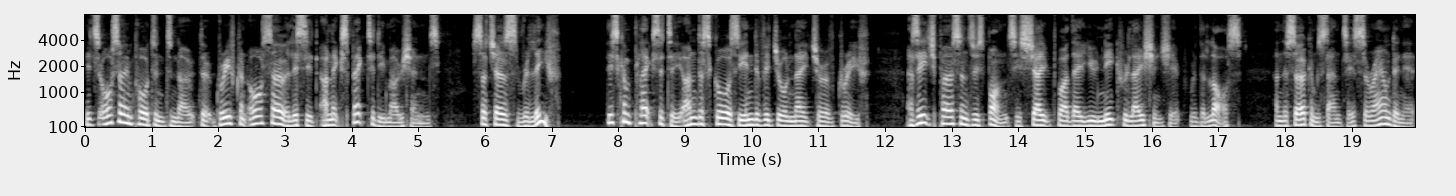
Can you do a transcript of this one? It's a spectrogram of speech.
it's also important to note that grief can also elicit unexpected emotions, such as relief. This complexity underscores the individual nature of grief, as each person's response is shaped by their unique relationship with the loss and the circumstances surrounding it.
